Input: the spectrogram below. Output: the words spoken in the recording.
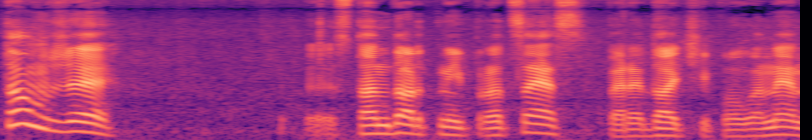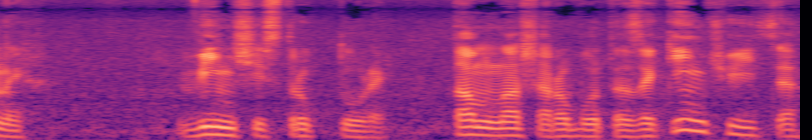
Там вже е, стандартний процес передачі полонених в інші структури. Там наша робота закінчується.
